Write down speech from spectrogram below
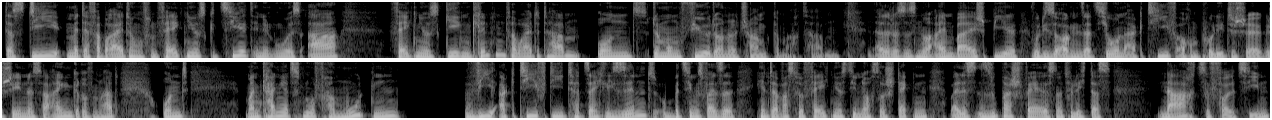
dass die mit der Verbreitung von Fake News gezielt in den USA Fake News gegen Clinton verbreitet haben und Stimmung für Donald Trump gemacht haben. Also das ist nur ein Beispiel, wo diese Organisation aktiv auch in politische Geschehnisse eingegriffen hat. Und man kann jetzt nur vermuten, wie aktiv die tatsächlich sind, beziehungsweise hinter was für Fake News die noch so stecken, weil es super schwer ist natürlich, das nachzuvollziehen.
